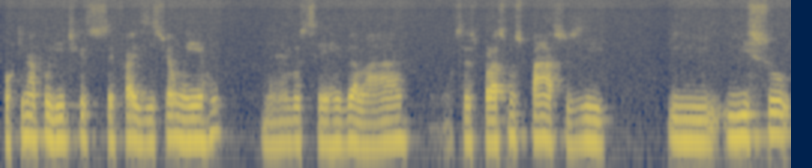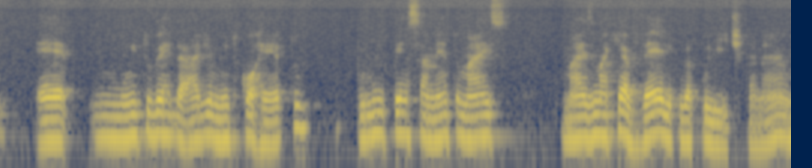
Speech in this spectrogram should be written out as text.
porque na política, se você faz isso, é um erro, né, você revelar os seus próximos passos, e, e, e isso é muito verdade, é muito correto, por um pensamento mais, mais maquiavélico da política, né,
